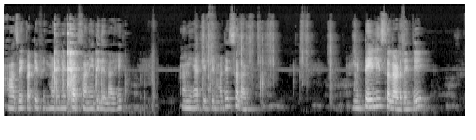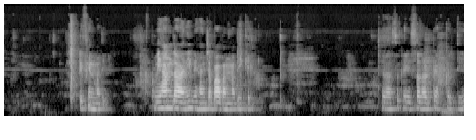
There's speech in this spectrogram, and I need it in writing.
आज एका टिफिनमध्ये मी फरसाणी दिलेला आहे. आणि ह्या टिफिनमध्ये सलाड. मी डेली सलाड देते. टिफिनमध्ये. विहानला आणि विहानच्या बाबांना देखील. तर असं काही सलाड पॅक करते.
